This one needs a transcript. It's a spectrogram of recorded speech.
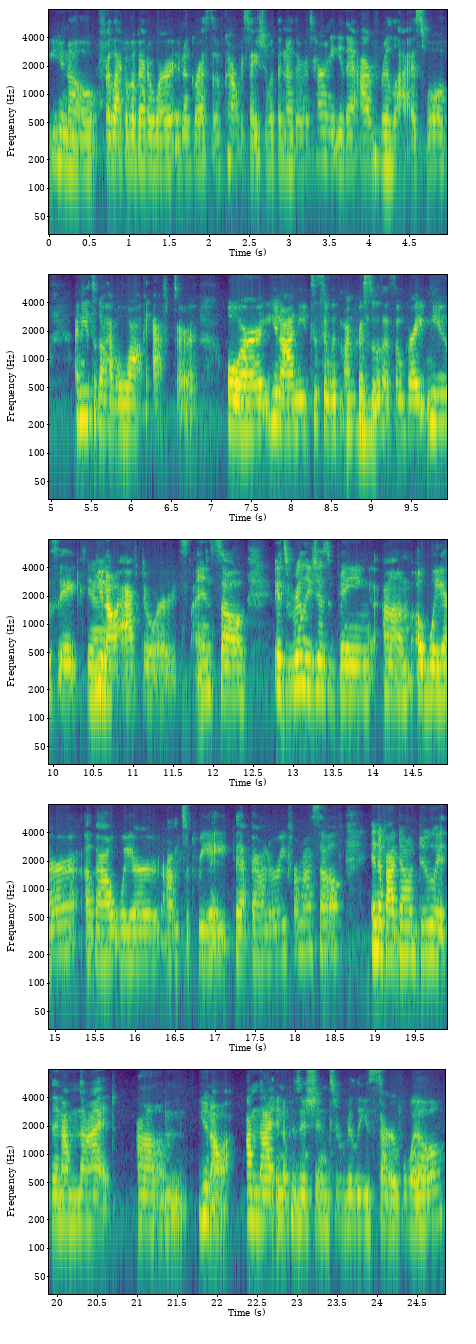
you know, for lack of a better word, an aggressive conversation with another attorney, then I've mm-hmm. realized, well, I need to go have a walk after. Or, you know, I need to sit with my mm-hmm. crystals and some great music, yeah. you know, afterwards. And so it's really just being um, aware about where um, to create that boundary for myself. And if I don't do it, then I'm not um, you know, I'm not in a position to really serve well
